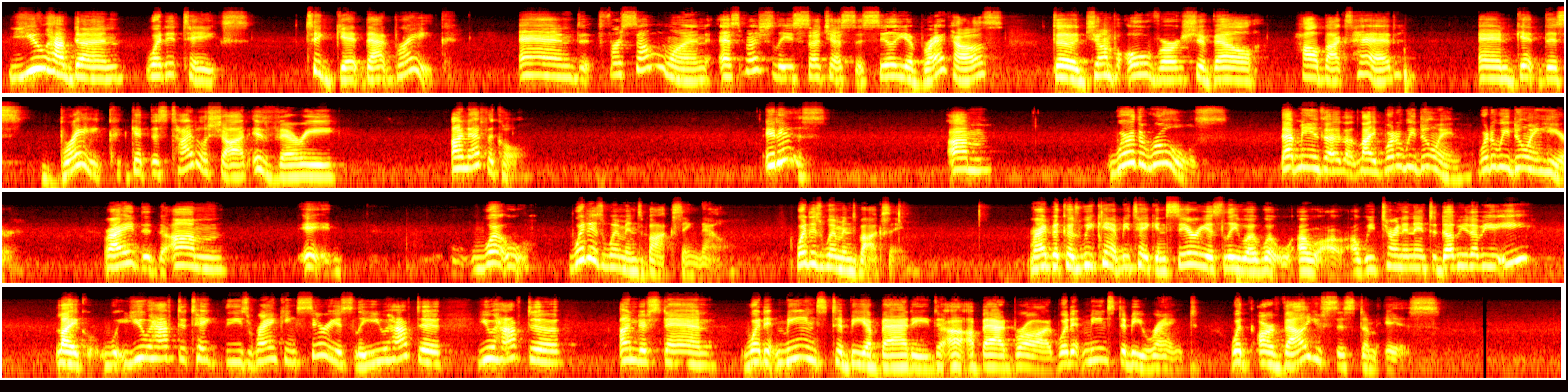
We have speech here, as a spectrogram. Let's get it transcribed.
you have done what it takes to get that break. And for someone especially such as cecilia Brækhus to jump over chevelle hallback's head and get this break get this title shot is very unethical. It is. Um where are the rules? That means uh, like what are we doing? What are we doing here? Right? Um it, what what is women's boxing now? What is women's boxing? Right? Because we can't be taken seriously what, what are, are we turning into wwe like you have to take these rankings seriously. You have to you have to understand what it means to be a baddie, a, uh, a bad broad, what it means to be ranked, what our value system is.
